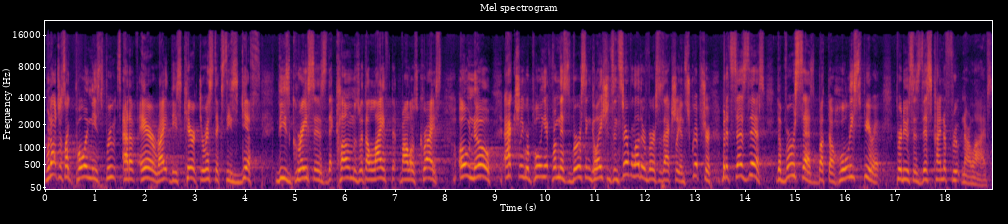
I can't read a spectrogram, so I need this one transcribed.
we're not just like pulling these fruits out of air, right? These characteristics, these gifts, these graces that comes with a life that follows Christ. Oh no, actually we're pulling it from this verse in Galatians and several other verses actually in scripture, but it says this. The verse says, "But the Holy Spirit produces this kind of fruit in our lives:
